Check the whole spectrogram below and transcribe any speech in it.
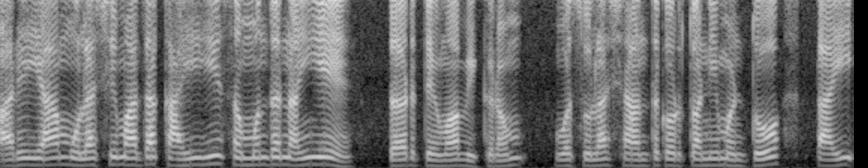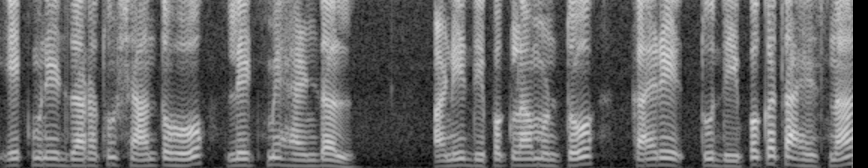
अरे या मुलाशी माझा काहीही संबंध नाहीये. तर तेव्हा विक्रम वसूला शांत करतो आणि म्हणतो ताई एक मिनिट जरा तू शांत हो लेट मी हँडल आणि दीपकला म्हणतो काय रे तू दीपकच आहेस ना?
